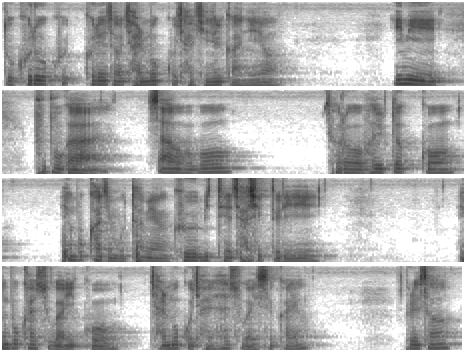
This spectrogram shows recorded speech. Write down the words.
또 그러, 그래서 잘 먹고 잘 지낼 거 아니에요. 이미 부부가 싸우고 서로 헐뜯고 행복하지 못하면 그 밑에 자식들이 행복할 수가 있고 잘 먹고 잘 살 수가 있을까요? 그래서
